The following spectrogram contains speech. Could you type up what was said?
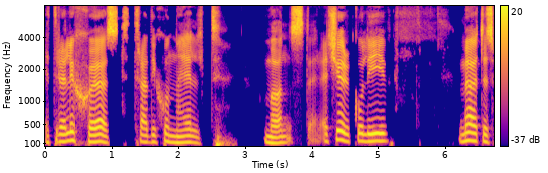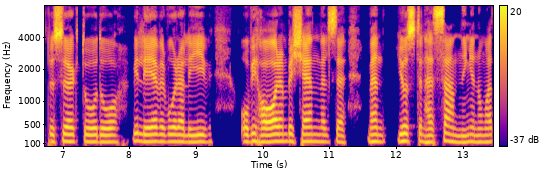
ett religiöst traditionellt mönster. Ett kyrkoliv, mötesbesök då och då. Vi lever våra liv och vi har en bekännelse. Men just den här sanningen om att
